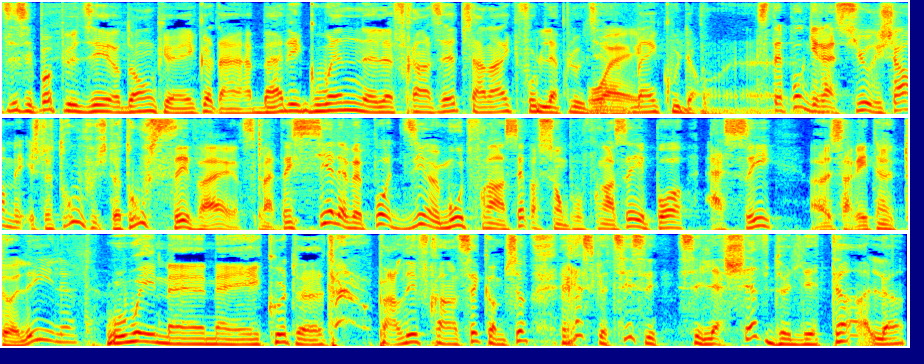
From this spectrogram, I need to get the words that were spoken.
C'est pas peu dire. Donc, écoute, à Barry le français, puis ça a l'air qu'il faut l'applaudir. Ouais. Ben, coudon. C'était pas gracieux, Richard, mais je te trouve, je te trouve sévère ce matin. Si elle avait pas dit un mot de français parce que son français est pas assez, euh, ça aurait été un tollé, là. Oui, oui, mais, mais écoute, euh, parler français comme ça, reste que, tu sais, c'est- c'est la chef de l'État, là.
